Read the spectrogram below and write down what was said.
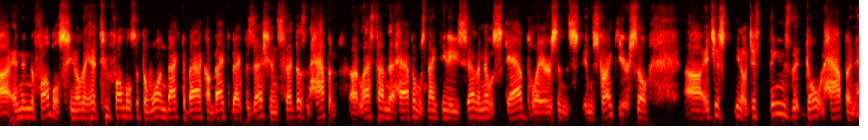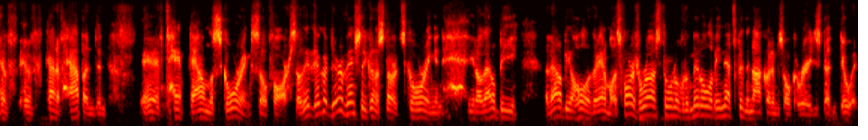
uh, and then the fumbles. You know, they had two fumbles at the one back to back on back to back possessions. That doesn't happen. Uh, last time that happened was 1987. That was scab players in in strike year. So uh, it just you know just things that don't happen have have kind of happened and, and have tamped down the scoring so far. So they, they're they're eventually going to start scoring, and you know that'll be that'll be a whole other animal. As far as Russ throwing over the middle, I mean that's been the knock on him his whole career. He just doesn't do it.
